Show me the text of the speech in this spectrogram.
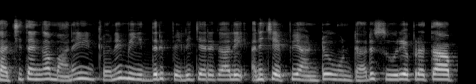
ఖచ్చితంగా మన ఇంట్లోనే మీ ఇద్దరి పెళ్ళి జరగాలి అని చెప్పి అంటూ ఉంటారు సూర్యప్రతాప్.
